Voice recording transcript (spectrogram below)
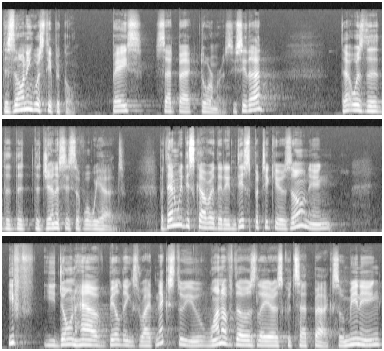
The zoning was typical base, setback, dormers. You see that? That was the, the, the, the genesis of what we had. But then we discovered that in this particular zoning, if you don't have buildings right next to you, one of those layers could set back. So meaning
